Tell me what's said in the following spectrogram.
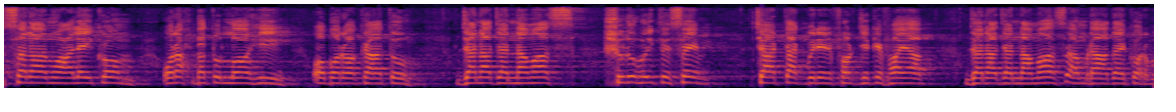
আসসালামু আলাইকুম ও রহমতুল্লাহি ওবরাকাত জানাজার নামাজ শুরু হইতেছে। চার তাকবীরের ফরজে কেফায়া জানাজার নামাজ আমরা আদায় করব।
